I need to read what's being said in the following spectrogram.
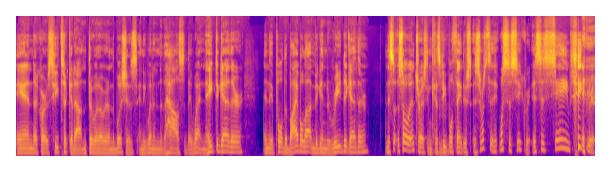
And of course, he took it out and threw it over in the bushes. And he went into the house. And they went and ate together. And they pulled the Bible out and began to read together. And it's so, so interesting because mm. people think there's what's the what's the secret? It's the same secret.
